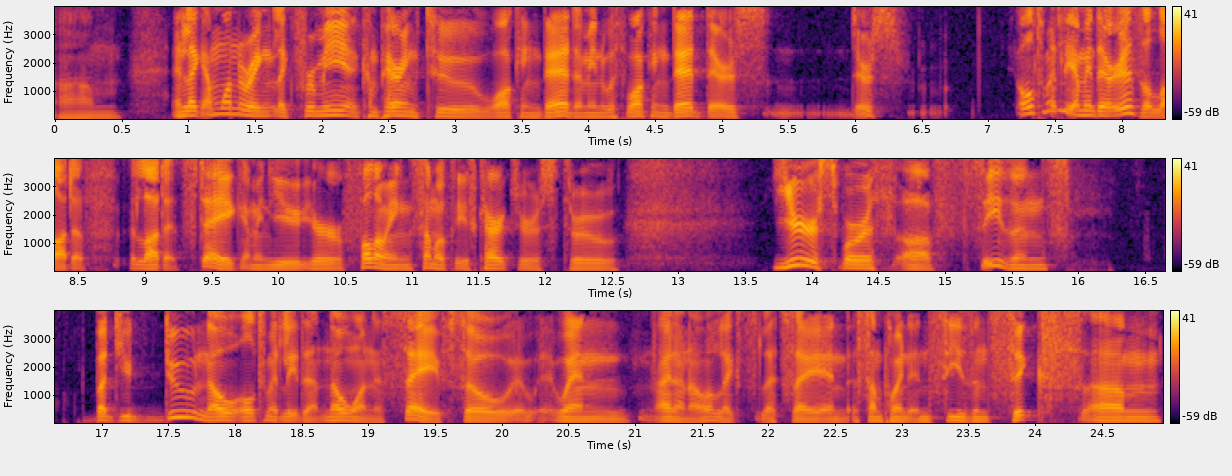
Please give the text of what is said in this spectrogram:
Um, and like I'm wondering, like for me, comparing to Walking Dead, I mean, with Walking Dead, there's there's ultimately, I mean, there is a lot of a lot at stake. I mean, you you're following some of these characters through years worth of seasons, but you do know ultimately that no one is safe. So when I don't know, like let's say, in some point in season six, um,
